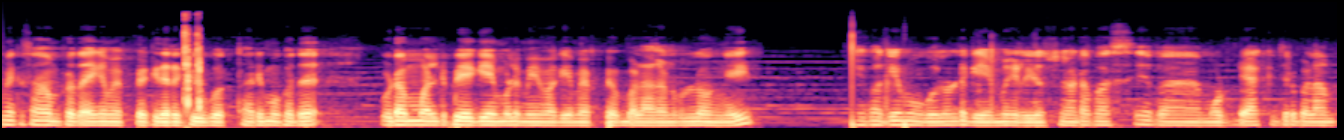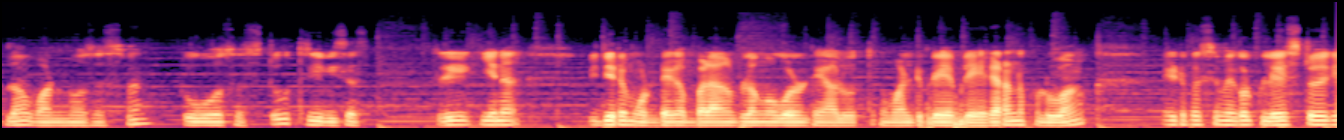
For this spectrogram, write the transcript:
මේක සම්ප්‍රදායක මැප් එක දර කිව්ගොත් හරි. මොකද ගොඩම් මල්ටිපේ ගේමල මේ වගේ මැප් බලාගන්න පුළුවන්ගේ ඒවගේ මොගොලන්ට ගේම ලිස්සනට පස්සේ මොඩ්ඩයක් ඉදිර බලම්පුලන් වන්නෝසස්වන් ටෝසස්ට විසස් ත්‍රී කියන විදිර මොඩ් එක බලාන් පුලන් ගොලට යාලුත් මල්ටිපලේ පලේ කරන්න පුළුවන්. ඊට පස්ස මේකල් පලේස්ටෝ එක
